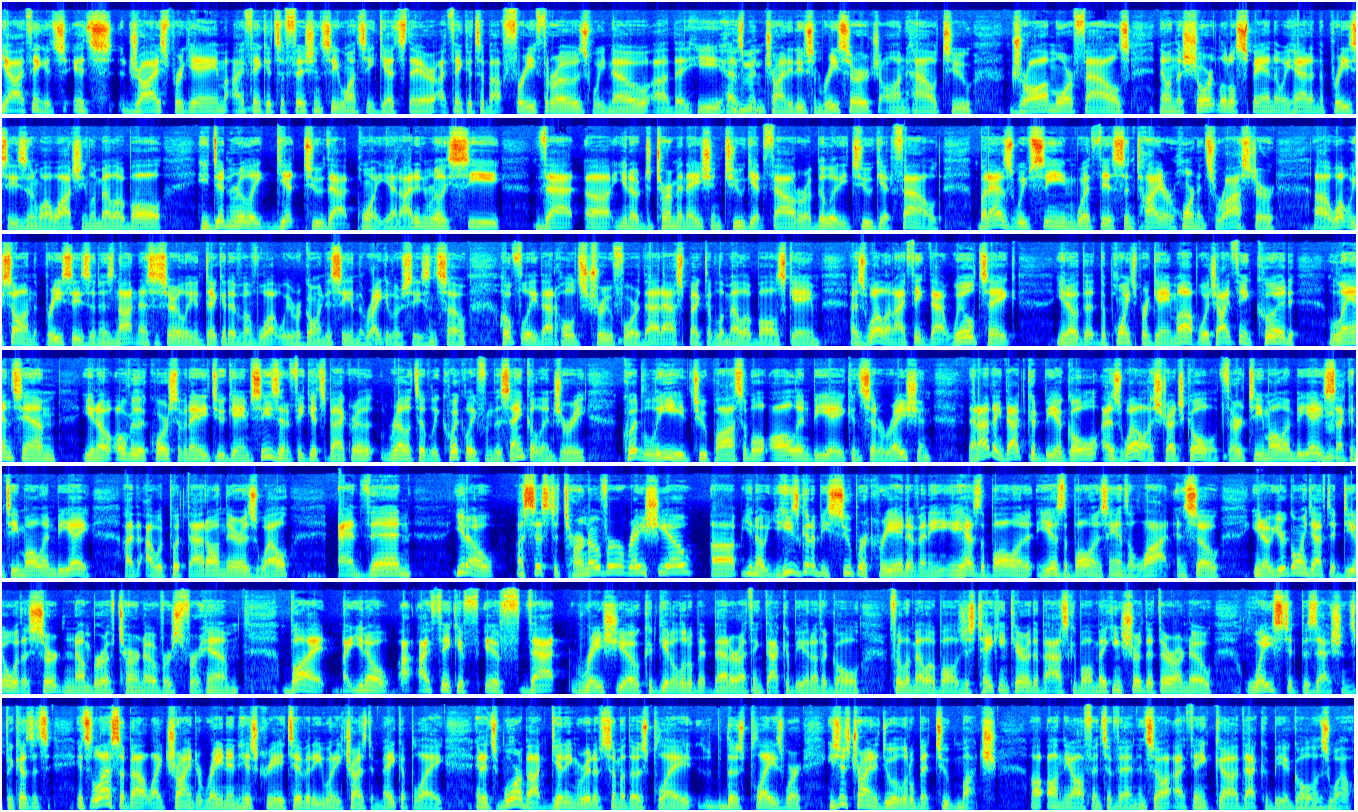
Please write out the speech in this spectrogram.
Yeah, I think it's it's drives per game. I think it's efficiency once he gets there. I think it's about free throws. We know uh, that he has been trying to do some research on how to draw more fouls. Now, in the short little span that we had in the preseason while watching Lamelo Ball, he didn't really get to that point yet. I didn't really see that uh, you know determination to get fouled or ability to get fouled. But as we've seen with this entire Hornets roster, uh, what we saw in the preseason is not necessarily indicative of what we were going to see in the regular season. So hopefully that holds true for that aspect of Lamelo Ball's game as well. And I think that will take you know the the points per game up, which I think could lands him you know over the course of an 82 game season if he gets back re- relatively quickly from this ankle injury could lead to possible all NBA consideration. And I think that could be a goal as well a stretch goal. Third team all NBA mm-hmm. second team all NBA I, I would put that on there as well. And then you know assist to turnover ratio, uh, you know, he's going to be super creative and he, he has the ball he has the ball in his hands a lot. And so, you know, you're going to have to deal with a certain number of turnovers for him. But uh, you know, I, I think if if that ratio could get a little bit better, I think that could be another goal for LaMelo Ball, just taking care of the basketball, making sure that there are no wasted possessions because it's it's less about like trying to rein in his creativity when he tries to make a play and it's more about getting rid of some of those play those plays where he's just trying to do a little bit too much uh, on the offensive end. And so I think uh, that could be a goal as well.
